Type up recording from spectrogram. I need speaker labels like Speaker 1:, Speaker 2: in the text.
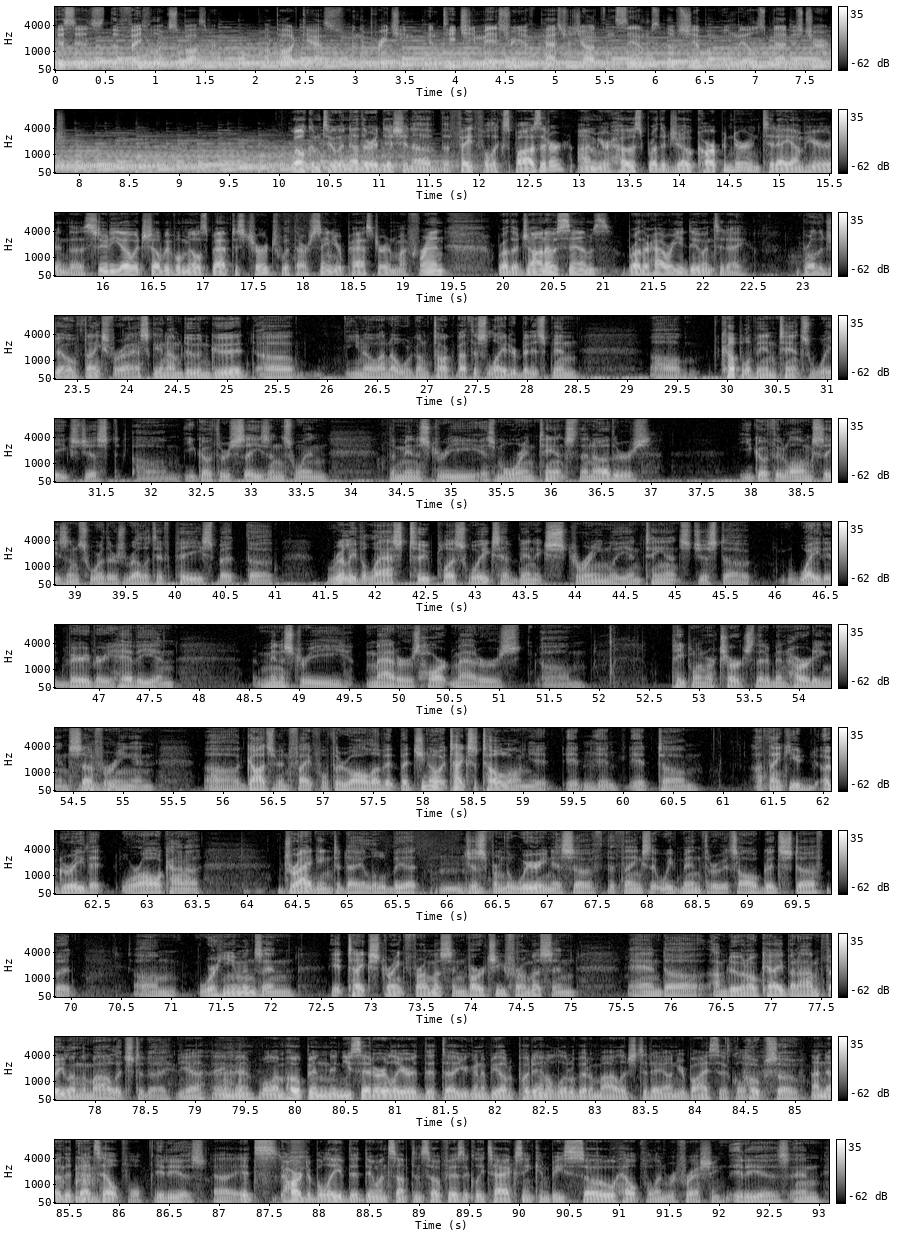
Speaker 1: This is The Faithful Expositor, a podcast from the preaching and teaching ministry of Pastor Jonathan Sims of Shelbyville Mills Baptist Church.
Speaker 2: Welcome to another edition of The Faithful Expositor. I'm your host, Brother Joe Carpenter, and today I'm here in the studio at Shelbyville Mills Baptist Church with our senior pastor and my friend, Brother Jono Sims. Brother, how are you doing today?
Speaker 3: Brother Joe, thanks for asking. I'm doing good. Uh, you know, I know we're going to talk about this later, but it's been uh, couple of intense weeks. Just um, you go through seasons when the ministry is more intense than others. You go through long seasons where there's relative peace, but the really the last two plus weeks have been extremely intense. Just uh, weighted very very heavy and ministry matters, heart matters. Um, people in our church that have been hurting and mm-hmm. suffering mm-hmm. and uh, God's been faithful through all of it, but you know it takes a toll on you. It it mm-hmm. it, it um, I think you'd agree that we're all kind of dragging today a little bit, mm-hmm. just from the weariness of the things that we've been through. It's all good stuff, but um, we're humans, and it takes strength from us and virtue from us, and and uh, I'm doing okay, but I'm feeling the mileage today.
Speaker 2: Yeah, amen. well, I'm hoping, and you said earlier that uh, you're going to be able to put in a little bit of mileage today on your bicycle.
Speaker 3: Hope so.
Speaker 2: I know that that's helpful.
Speaker 3: It is.
Speaker 2: Uh, it's hard to believe that doing something so physically taxing can be so helpful and refreshing.
Speaker 3: It is, and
